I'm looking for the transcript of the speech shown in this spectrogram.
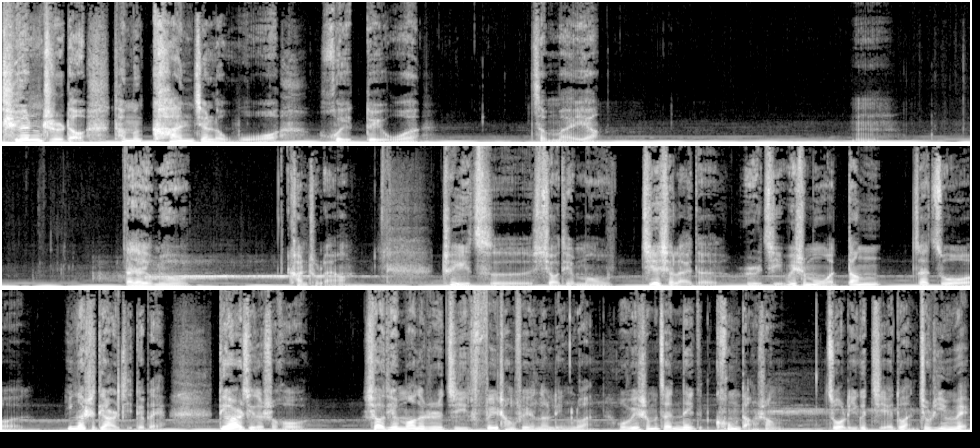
天知道他们看见了我会对我怎么样。嗯，大家有没有看出来啊？这一次笑天猫接下来的日记，为什么我当在做，应该是第二集对不对？第二集的时候，笑天猫的日记非常非常的凌乱。我为什么在那个空档上做了一个截断？就是因为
